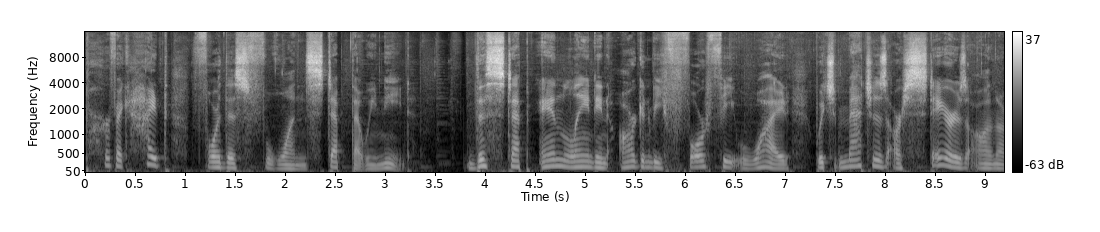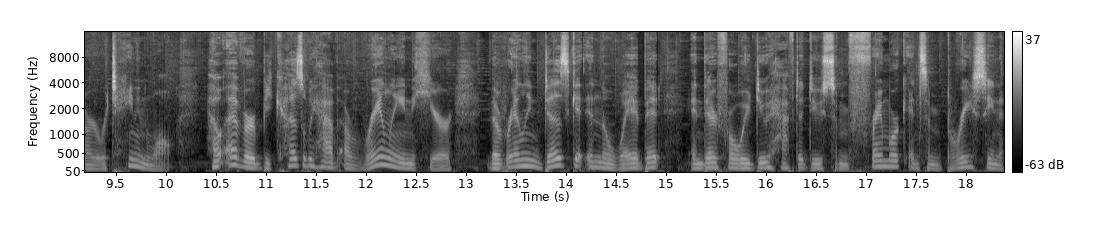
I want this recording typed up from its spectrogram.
perfect height for this one step that we need. This step and landing are going to be 4 feet wide, which matches our stairs on our retaining wall. However, because we have a railing here, the railing does get in the way a bit, and therefore we do have to do some framework and some bracing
